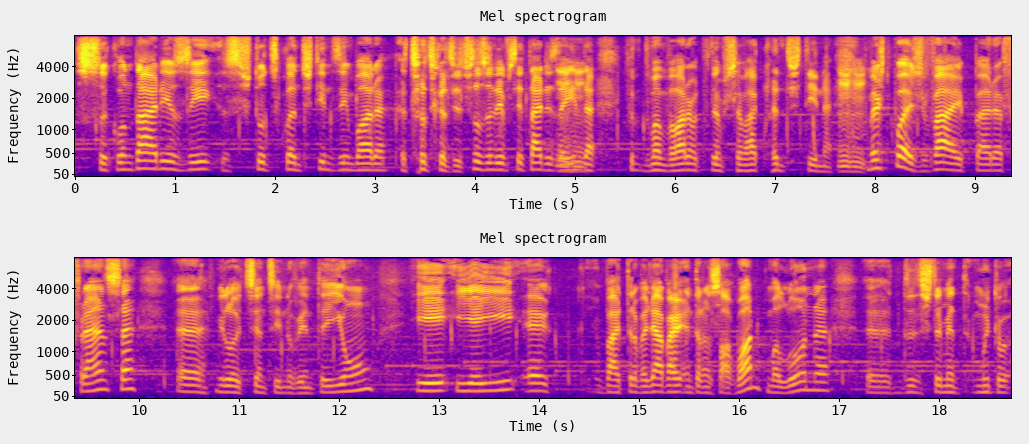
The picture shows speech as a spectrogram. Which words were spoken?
secundários e estudos clandestinos, embora estudos clandestinos, estudos universitários uhum. ainda de uma forma que podemos chamar clandestina. Uhum. Mas depois vai para a França, uh, 1891, e, e aí uh, vai trabalhar, vai entrar na Sorbonne como aluna, uh, de, extremamente muito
